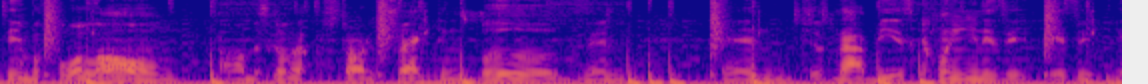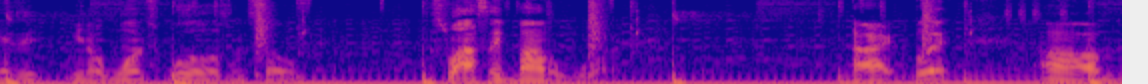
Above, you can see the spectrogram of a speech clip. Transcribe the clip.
then before long, um, it's gonna start attracting bugs and and just not be as clean as it as it as it you know once was. And so that's why I say bottled water. All right, but um,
